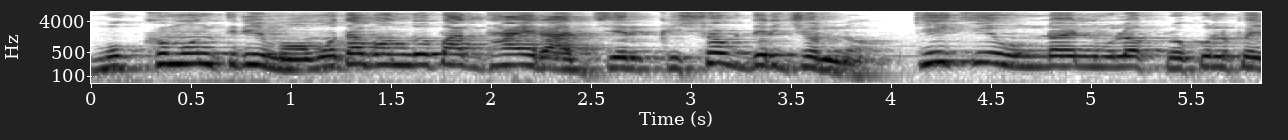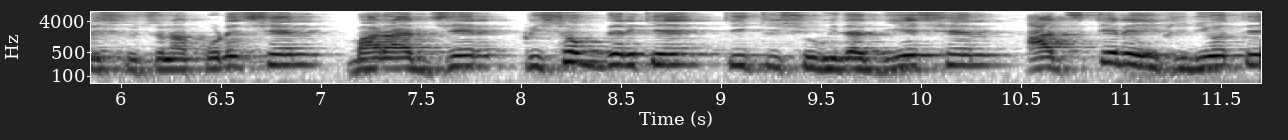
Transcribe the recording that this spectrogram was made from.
মুখ্যমন্ত্রী মমতা বন্দ্যোপাধ্যায় রাজ্যের কৃষকদের জন্য কি কি উন্নয়নমূলক প্রকল্পের সূচনা করেছেন বা রাজ্যের কৃষকদেরকে কি কি সুবিধা দিয়েছেন আজকের এই ভিডিওতে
